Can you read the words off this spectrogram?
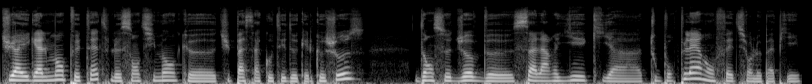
Tu as également peut-être le sentiment que tu passes à côté de quelque chose dans ce job euh, salarié qui a tout pour plaire en fait sur le papier.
